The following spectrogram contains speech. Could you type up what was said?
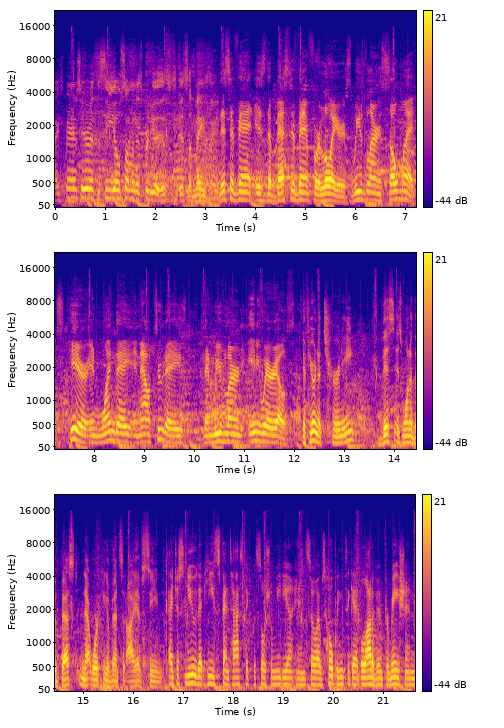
My experience here at the CEO Summit is pretty, it's, it's amazing. This event is the best event for lawyers. We've learned so much here in one day and now two days than we've learned anywhere else. If you're an attorney, this is one of the best networking events that I have seen. I just knew that he's fantastic with social media, and so I was hoping to get a lot of information,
